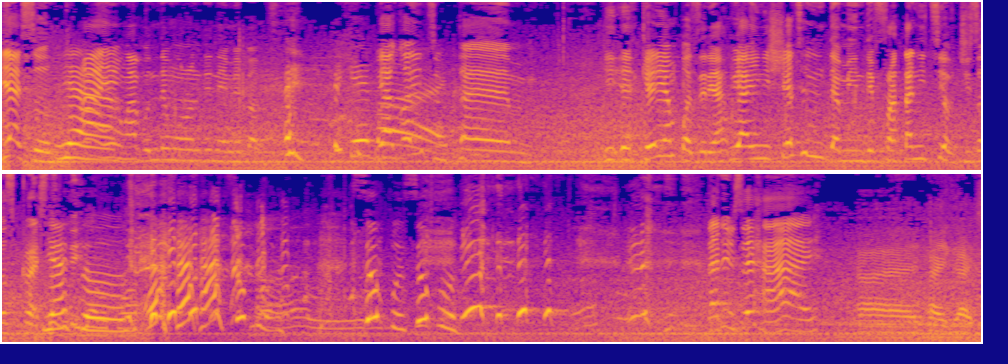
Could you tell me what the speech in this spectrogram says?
Yes, so. Yeah. Anyị nwa bụ ndị mụrụ ndị na-eme baptizim. We are going to um i- eh, ka ihe m kpọziri ya we are initiating them in the fraternity of Jesus Christ. Yes, Ndị- so. Supu, supu. Daddy say hi. Hi, hi guys.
